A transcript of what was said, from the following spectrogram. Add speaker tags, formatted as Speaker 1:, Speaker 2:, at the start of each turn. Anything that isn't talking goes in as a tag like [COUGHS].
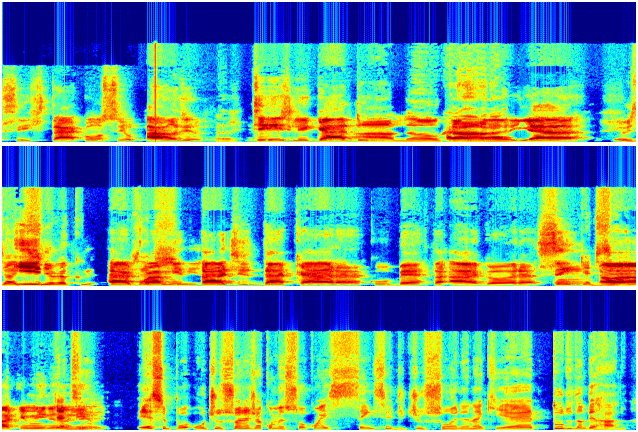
Speaker 1: Você está com o seu áudio é. desligado.
Speaker 2: Ah, não, cara.
Speaker 1: Variar.
Speaker 2: Eu já e tinha. Meu...
Speaker 1: Tá com a tinha... metade da cara coberta agora sim.
Speaker 2: Quer dizer,
Speaker 1: ah, que menino
Speaker 2: quer
Speaker 1: lindo.
Speaker 2: Dizer, esse, o tio Sônia já começou com a essência de tio Sônia, né? Que é tudo dando errado.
